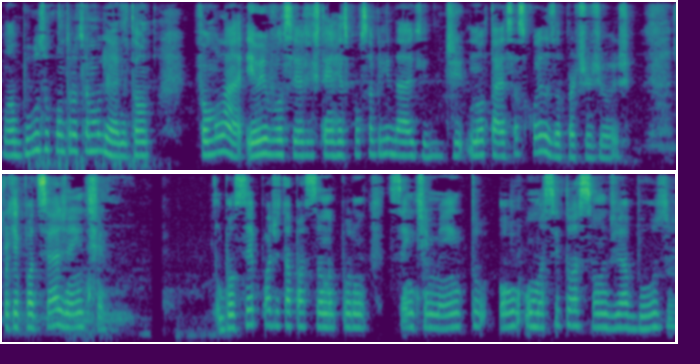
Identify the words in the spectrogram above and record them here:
um abuso contra outra mulher. Então, vamos lá, eu e você a gente tem a responsabilidade de notar essas coisas a partir de hoje. Porque pode ser a gente. Você pode estar passando por um sentimento ou uma situação de abuso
